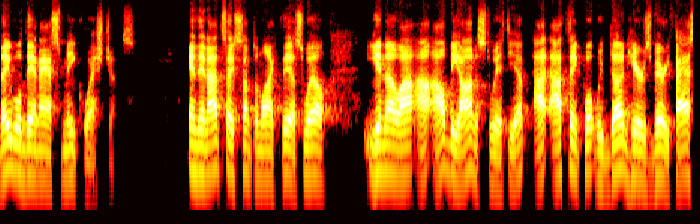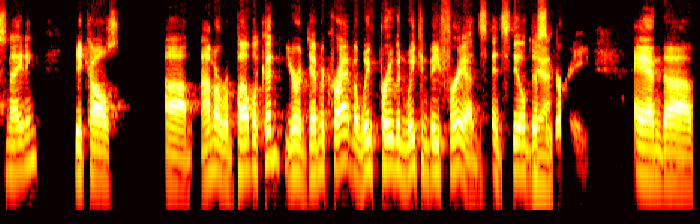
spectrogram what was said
they will then ask me questions. And then I'd say something like this Well, you know, I, will be honest with you. I, I think what we've done here is very fascinating because um, I'm a Republican, you're a Democrat, but we've proven we can be friends and still disagree. Yeah. And uh,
